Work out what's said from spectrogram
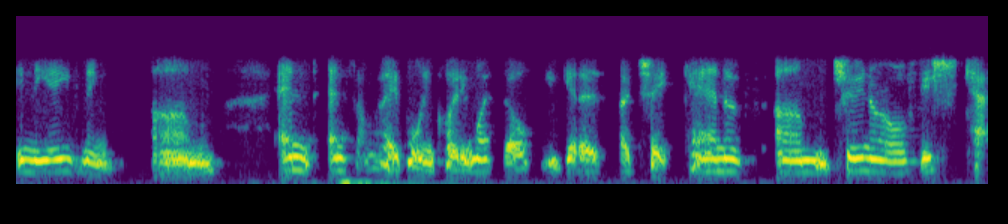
in the evening. Um, and and some people, including myself, you get a, a cheap can of um, tuna or fish cat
